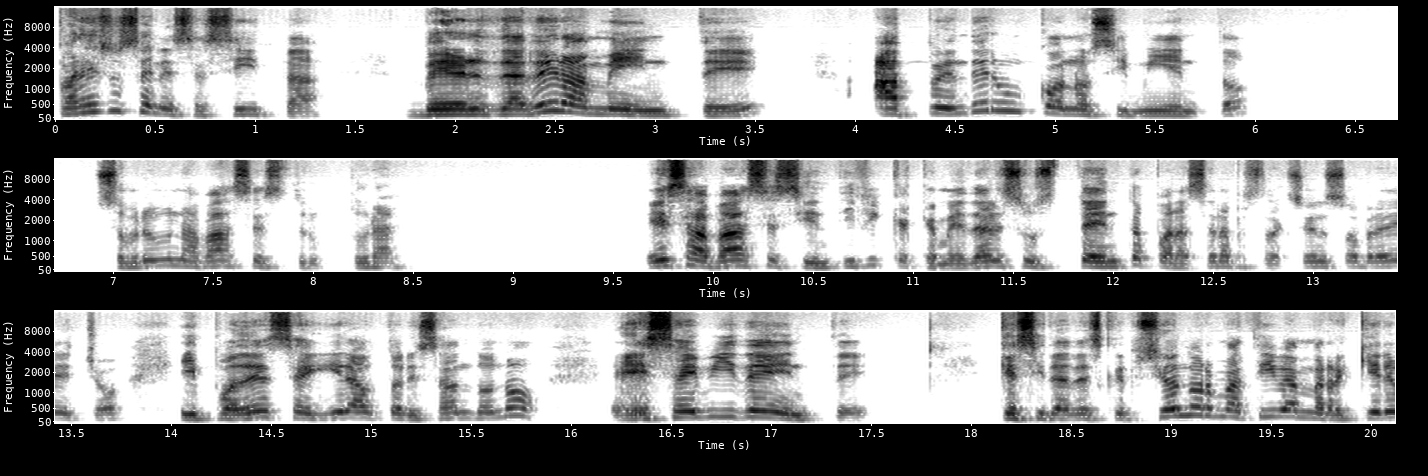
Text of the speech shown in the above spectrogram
Para eso se necesita verdaderamente aprender un conocimiento sobre una base estructural. Esa base científica que me da el sustento para hacer abstracciones sobre hecho y poder seguir autorizando o no. Es evidente que si la descripción normativa me requiere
